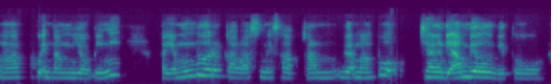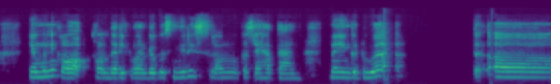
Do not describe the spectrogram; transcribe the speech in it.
ngelakuin tanggung jawab ini uh, ya mundur. Kalau misalkan nggak mampu jangan diambil gitu. Yang penting kalau kalau dari keluargaku sendiri selalu kesehatan. Nah yang kedua uh,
